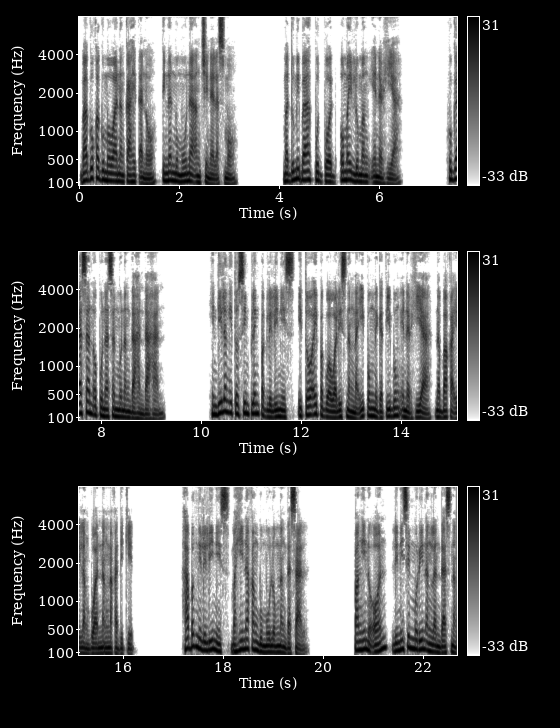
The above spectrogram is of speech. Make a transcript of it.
Bago ka gumawa ng kahit ano, tingnan mo muna ang tsinelas mo. Madumi ba, pudpod, o may lumang enerhiya? Hugasan o punasan mo ng dahan-dahan. Hindi lang ito simpleng paglilinis, ito ay pagwawalis ng naipong negatibong enerhiya na baka ilang buwan nang nakadikit. Habang nililinis, mahina kang bumulong ng dasal. Panginoon, linisin mo rin ang landas ng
